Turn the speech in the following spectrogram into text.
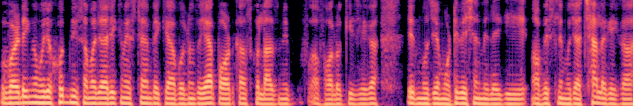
ورڈنگ میں مجھے خود نہیں سمجھ آ رہی کہ میں اس ٹائم پہ کیا بولوں، تو یار پوڈ کاسٹ کو لازمی فالو کیجیے گا۔ مجھے موٹیویشن ملے گی۔ اوبیسلی مجھے اچھا لگے گا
